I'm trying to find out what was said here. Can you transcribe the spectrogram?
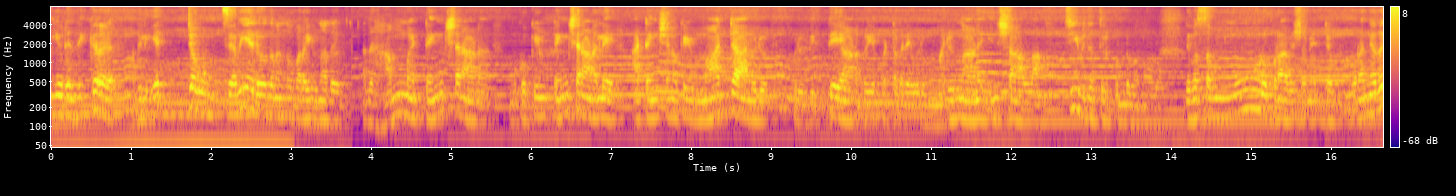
ഈ ഒരു ദിക്കർ അതിൽ ഏറ്റവും ചെറിയ രോഗമെന്ന് പറയുന്നത് അത് ഹമ്മ് ടെൻഷനാണ്. നമുക്കൊക്കെയും ടെൻഷനാണല്ലേ? ആ ടെൻഷനൊക്കെ മാറ്റാൻ ഒരു വിദ്യയാണ് പ്രിയപ്പെട്ടവരെ ഒരു മരുന്നാണ് ഇൻഷാ അള്ളാ ജീവിതത്തിൽ കൊണ്ടുവന്നോളൂ. ദിവസം നൂറ് പ്രാവശ്യം ഏറ്റവും കുറഞ്ഞത്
